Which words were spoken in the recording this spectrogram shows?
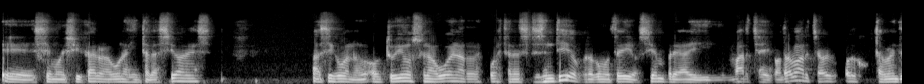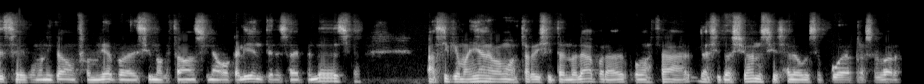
Eh, se modificaron algunas instalaciones. Así que bueno, obtuvimos una buena respuesta en ese sentido, pero como te digo, siempre hay marchas y contramarchas. Hoy, justamente se comunicaba un familiar para decirnos que estaban sin agua caliente en esa dependencia. Así que mañana vamos a estar visitándola para ver cómo está la situación, si es algo que se puede resolver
